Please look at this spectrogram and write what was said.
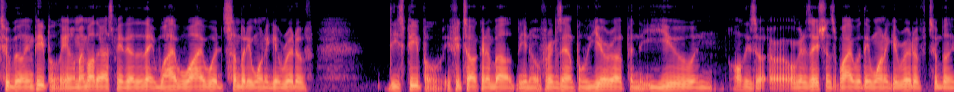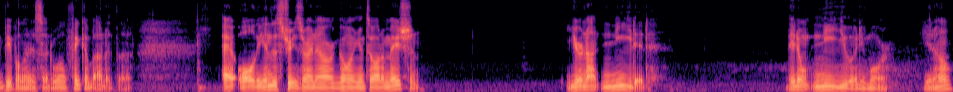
2 billion people. You know, my mother asked me the other day, why, why would somebody want to get rid of these people? If you're talking about, you know, for example, Europe and the EU and all these organizations, why would they want to get rid of 2 billion people? And I said, well, think about it. Uh, all the industries right now are going into automation you're not needed. They don't need you anymore, you know?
